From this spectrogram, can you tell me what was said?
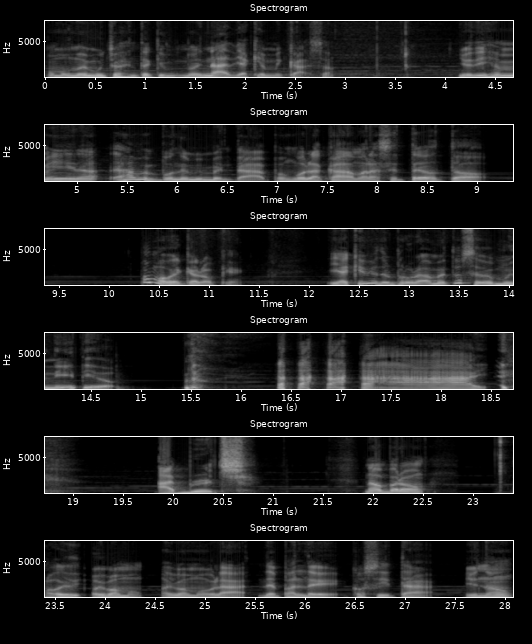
como no hay mucha gente aquí, no hay nadie aquí en mi casa. Yo dije, mira, déjame ponerme a inventar. Pongo la cámara, seteo todo. Vamos a ver qué es lo que. Y aquí viendo el programa, esto se ve muy nítido. Average. No, pero hoy, hoy vamos, hoy vamos a hablar de par de cositas, you know.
